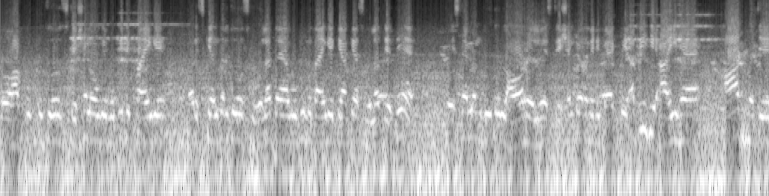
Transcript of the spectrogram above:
तो आपको कुछ जो स्टेशन होंगे वो भी दिखाएँगे और इसके अंदर जो सहूलत है, वो भी बताएँगे क्या क्या सहूलत देते हैं। तो इस टाइम मैं मौजूद लाहौर रेलवे स्टेशन पर मेरी बैग पे अभी ये आई है आठ बजे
